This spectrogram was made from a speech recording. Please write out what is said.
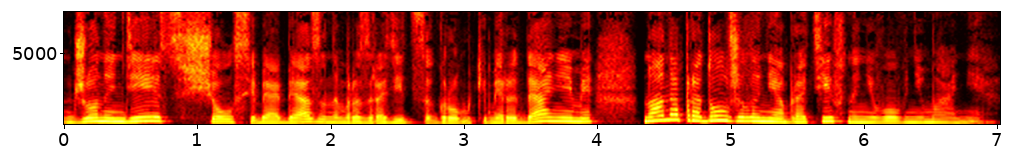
Джон-индеец счел себя обязанным разразиться громкими рыданиями, но она продолжила, не обратив на него внимания.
